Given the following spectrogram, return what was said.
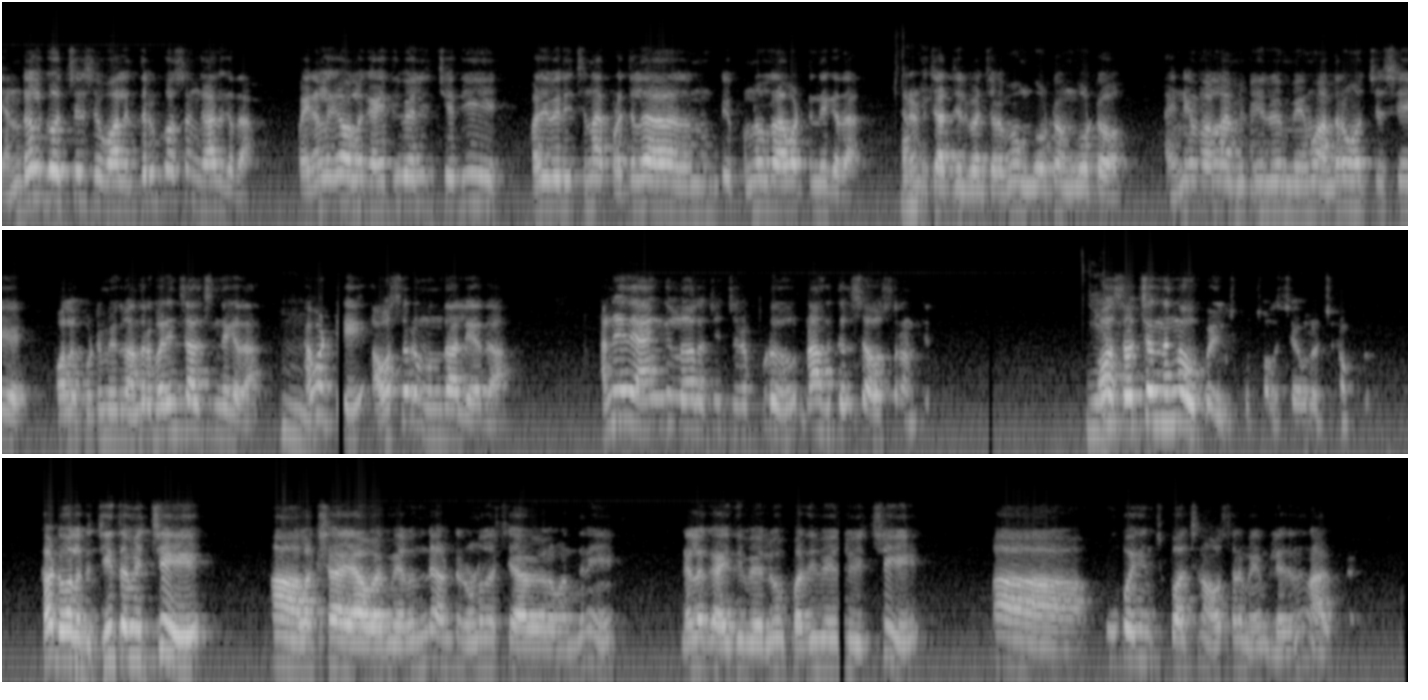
జనరల్గా వచ్చేసి వాళ్ళిద్దరి కోసం కాదు కదా. ఫైనల్గా వాళ్ళకి ఐదు వేలు ఇచ్చేది పదివేలు ఇచ్చినా ప్రజల నుండి పన్నులు రాబట్టింది కదా. కరెంట్ ఛార్జీలు పెంచడము ఇంకోటో ఇంకోటో. అన్ని వల్ల మీరు మేము అందరం వచ్చేసి వాళ్ళ కుటుంబీకులు అందరూ భరించాల్సిందే కదా. కాబట్టి అవసరం ఉందా లేదా అనేది యాంగిల్ ఆలోచించినప్పుడు నాకు తెలిసి అవసరం లేదు. వాళ్ళు స్వచ్ఛందంగా ఉపయోగించుకోవచ్చు వాళ్ళ సేవలు వచ్చినప్పుడు. కాబట్టి వాళ్ళకి జీతం ఇచ్చి ఆ, లక్ష యాభై వేలు ఉంది అంటే రెండు లక్షల యాభై వేల మందిని నెలకు ఐదు వేలు పదివేలు ఇచ్చి ఆ ఉపయోగించుకోవాల్సిన అవసరం ఏం లేదని నా అభిప్రాయం.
